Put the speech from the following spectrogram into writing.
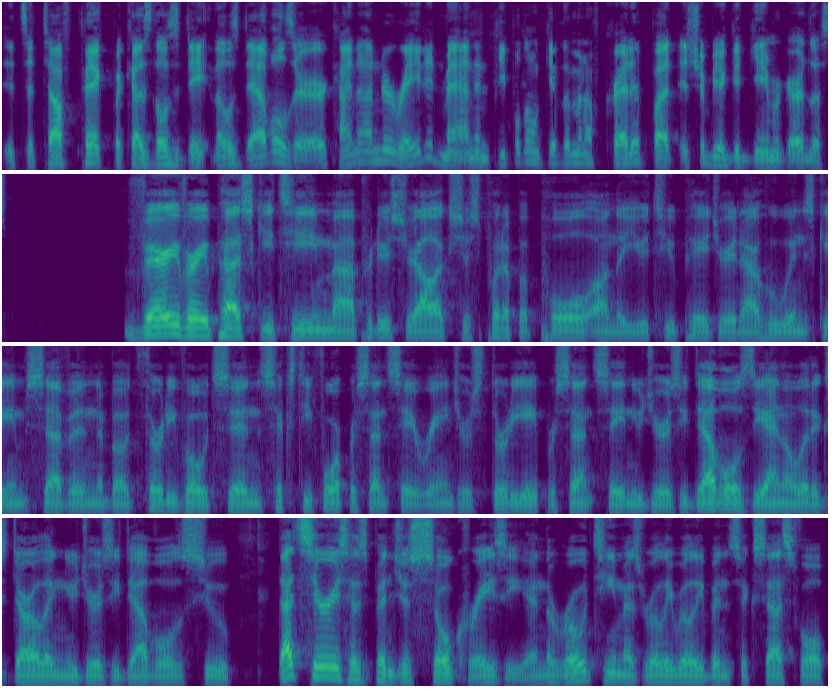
it's a tough pick because those de- those Devils are kind of underrated, man, and people don't give them enough credit. But it should be a good game regardless. Very, very pesky team. Uh, Producer Alex just put up a poll on the YouTube page right now. Who wins game seven? About 30 votes in. 64% say Rangers, 38% say New Jersey Devils. The analytics darling New Jersey Devils, who that series has been just so crazy. And the road team has really, really been successful,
